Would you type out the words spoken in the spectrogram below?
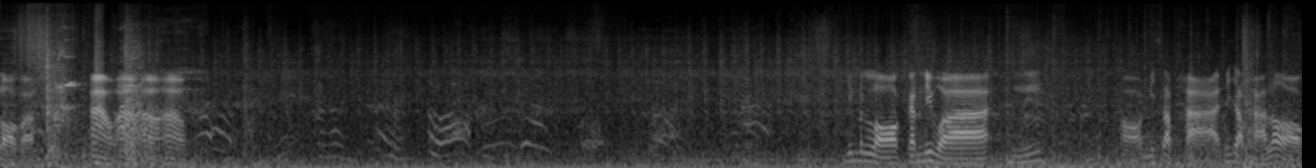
หลอกเหรอ อ้าวอ้าวอ้าวอ้าวนี่มันหลอกกันนี่หว่าหืมอ๋อ มีสับขา มีสับขาหลอก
